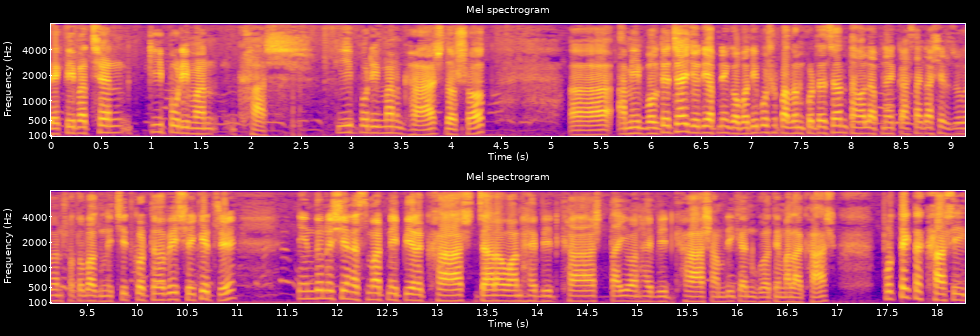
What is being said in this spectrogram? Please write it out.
দেখতেই পাচ্ছেন কি পরিমাণ ঘাস, কি পরিমাণ ঘাস, দর্শক। আমি বলতে চাই, যদি আপনি গবাদি পশু পালন করতে চান, তাহলে আপনার কাঁচা ঘাসের যোগান শতভাগ নিশ্চিত করতে হবে। সেই ক্ষেত্রে ইন্দোনেশিয়ান স্মার্ট নেপিয়ার ঘাস, যারা ওয়ান হাইব্রিড ঘাস তাইওয়ান হাইব্রিড ঘাস, আমেরিকান গুয়াতেমালা ঘাস। প্রত্যেকটা ঘাসই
